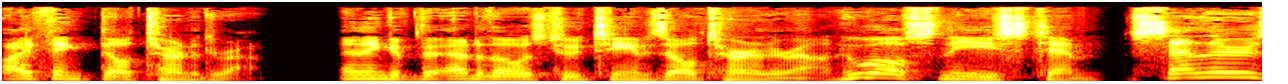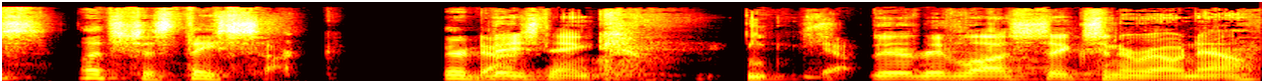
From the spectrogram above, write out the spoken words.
I think they'll turn it around. I think if out of those two teams, they'll turn it around. Who else in the East, Tim? Senators. Let's just they suck. They're done. They stink. Yeah. They're, they've lost six in a row now.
